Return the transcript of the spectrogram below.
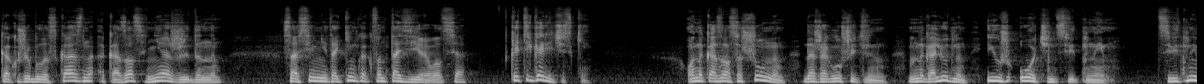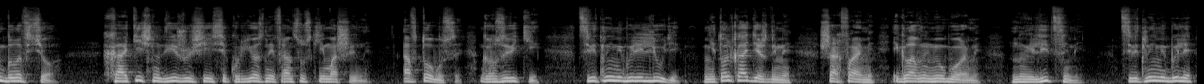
как уже было сказано, оказался неожиданным, совсем не таким, как фантазировался. Категорически. Он оказался шумным, даже оглушительным, многолюдным и уж очень цветным. Цветным было все. Хаотично движущиеся курьезные французские машины, автобусы, грузовики. Цветными были люди, не только одеждами, шарфами и головными уборами, но и лицами. Цветными были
